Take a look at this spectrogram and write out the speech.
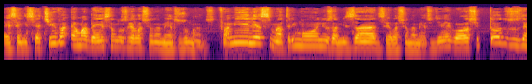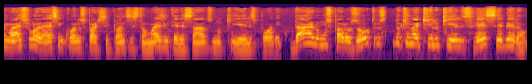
Essa iniciativa é uma bênção nos relacionamentos humanos. Famílias, matrimônios, amizades, relacionamentos de negócio, todos os demais florescem quando os participantes estão mais interessados no que eles podem dar uns para os outros do que naquilo que eles receberão.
